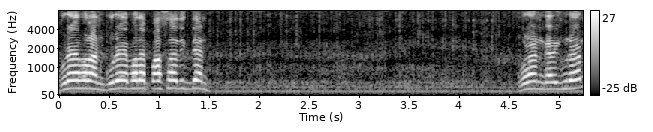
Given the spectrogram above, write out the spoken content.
ঘুরাই ফেলান ঘুরাই ফেলায় পাশা দিক দেন। ঘুরান গাড়ি ঘুরান।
